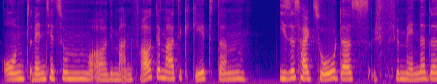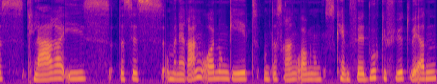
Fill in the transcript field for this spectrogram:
Und wenn es jetzt um äh, die Mann-Frau-Thematik geht, dann ist es halt so, dass für Männer das klarer ist, dass es um eine Rangordnung geht und dass Rangordnungskämpfe durchgeführt werden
